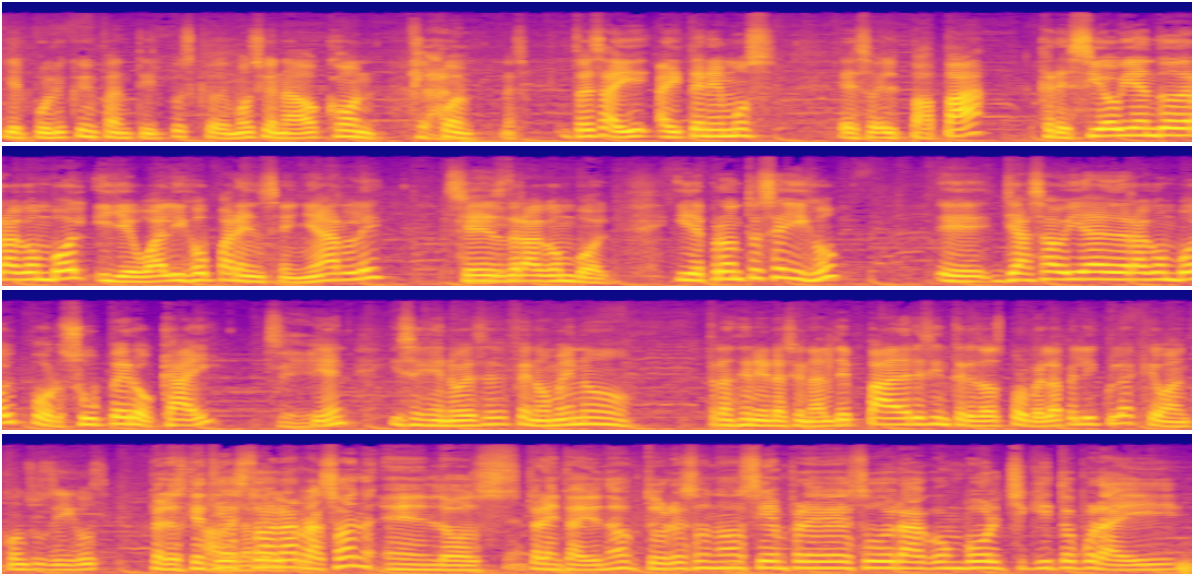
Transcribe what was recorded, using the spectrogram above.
y el público infantil pues quedó emocionado con, Claro. con eso. Entonces ahí, ahí tenemos eso, el papá creció viendo Dragon Ball y llevó al hijo para enseñarle Sí. qué es Dragon Ball. Y de pronto ese hijo eh, ya sabía de Dragon Ball por Super o Kai, Sí. ¿bien? Y se generó ese fenómeno transgeneracional de padres interesados por ver la película que van con sus hijos. Pero es que tienes toda la razón. En los 31 de octubre uno siempre ve su Dragon Ball chiquito por ahí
